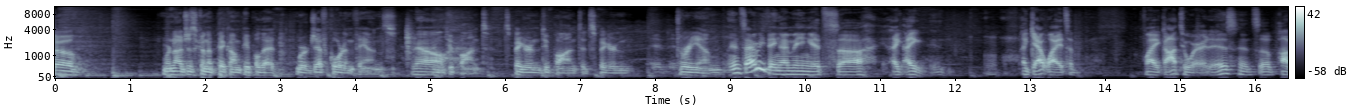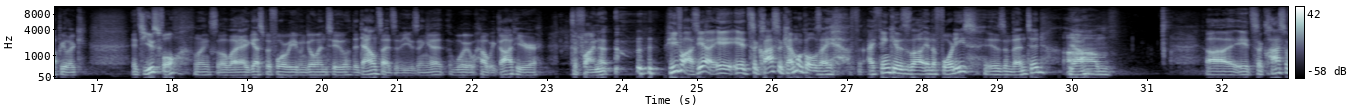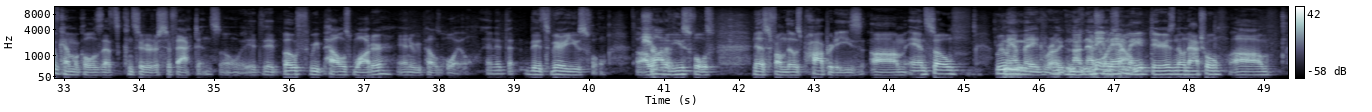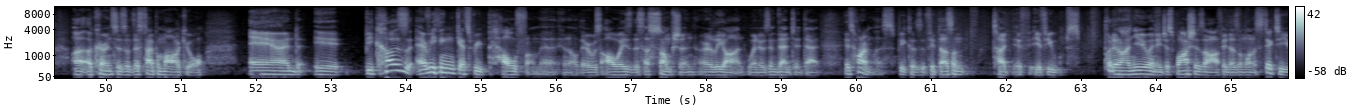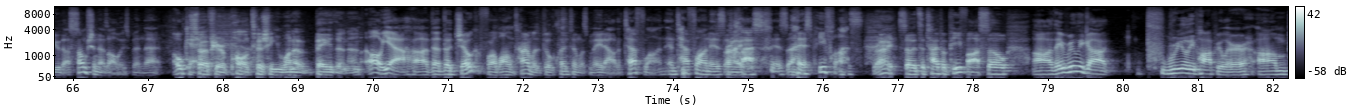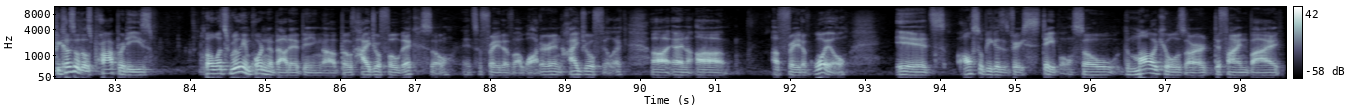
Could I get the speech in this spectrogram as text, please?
So we're not just going to pick on people that were Jeff Gordon fans. No. DuPont. It's bigger than DuPont. It's bigger than 3M. It's everything. I mean, it's uh, I, I I get why it's a why it got to where it is. It's a popular. It's useful. Like so, like I guess before we even go into the downsides of using it, how we got here. Define it. PFAS, yeah, it, it's a class of chemicals. I I think it was uh, in the 40s. It was invented. Yeah. Um, uh, it's a class of chemicals that's considered a surfactant. So it, it both repels water and it repels oil, and it, it's very useful. A Sure. lot of usefulness from those properties, um, and so really Man-made, right? Not naturally found. man-made. There is no natural um, uh, occurrences of this type of molecule, and it because everything gets repelled from it. You know, there was always this assumption early on when it was invented that it's harmless because if it doesn't touch, if if you put it on you and it just washes off, it doesn't want to stick to you. The assumption has always been that okay. So if you're a politician, you want to bathe in it. Oh yeah, uh, the the joke for a long time was Bill Clinton was made out of Teflon, and Teflon is a Right. class is, is PFAS. Right. So it's a type of PFAS. So uh, they really got really popular um, because of those properties. But what's really important about it being uh, both hydrophobic, so it's afraid of uh, water, and hydrophilic, uh, and uh, afraid of oil, it's also because it's very stable. So the molecules are defined by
